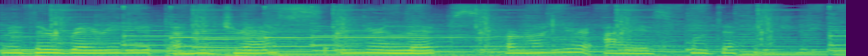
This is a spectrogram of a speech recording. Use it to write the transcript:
Whether wearing it on a dress, on your lips, or on your eyes will definitely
